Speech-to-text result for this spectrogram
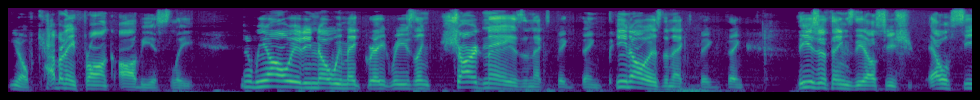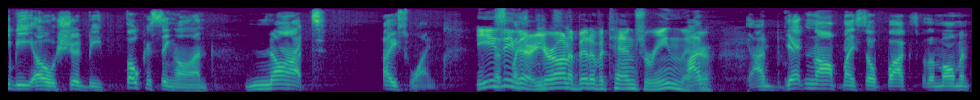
you know, Cabernet Franc, obviously. You know, we already know we make great Riesling. Chardonnay is the next big thing. Pinot is the next big thing. These are things the LC sh- LCBO should be focusing on, not ice wine. Easy there. speech. You're on a bit of a tangerine there. I'm, I'm getting off my soapbox for the moment.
